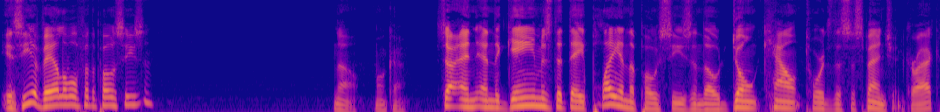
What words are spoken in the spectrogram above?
Is he available for the postseason? No. Okay. So, and and the games that they play in the postseason though don't count towards the suspension, correct?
